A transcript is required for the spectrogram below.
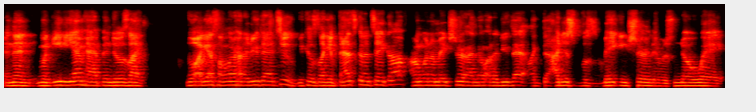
And then when EDM happened, it was like well, I guess I'll learn how to do that too. Because like if that's gonna take off, I'm gonna make sure I know how to do that. Like I just was making sure there was no way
